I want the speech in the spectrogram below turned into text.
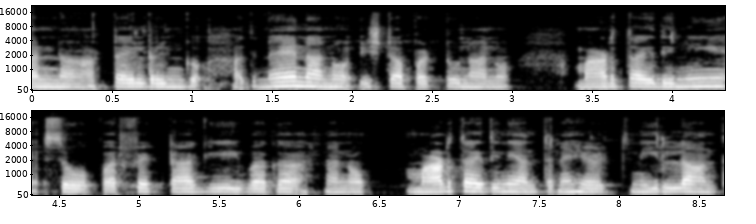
ನನ್ನ ಟೈಲ್ರಿಂಗು. ಅದನ್ನೇ ನಾನು ಇಷ್ಟಪಟ್ಟು ನಾನು ಮಾಡ್ತಾಯಿದ್ದೀನಿ ಸೊ ಪರ್ಫೆಕ್ಟಾಗಿ ಇವಾಗ ನಾನು ಮಾಡ್ತಾ ಇದ್ದೀನಿ ಅಂತಲೇ ಹೇಳ್ತೀನಿ. ಇಲ್ಲ ಅಂತ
